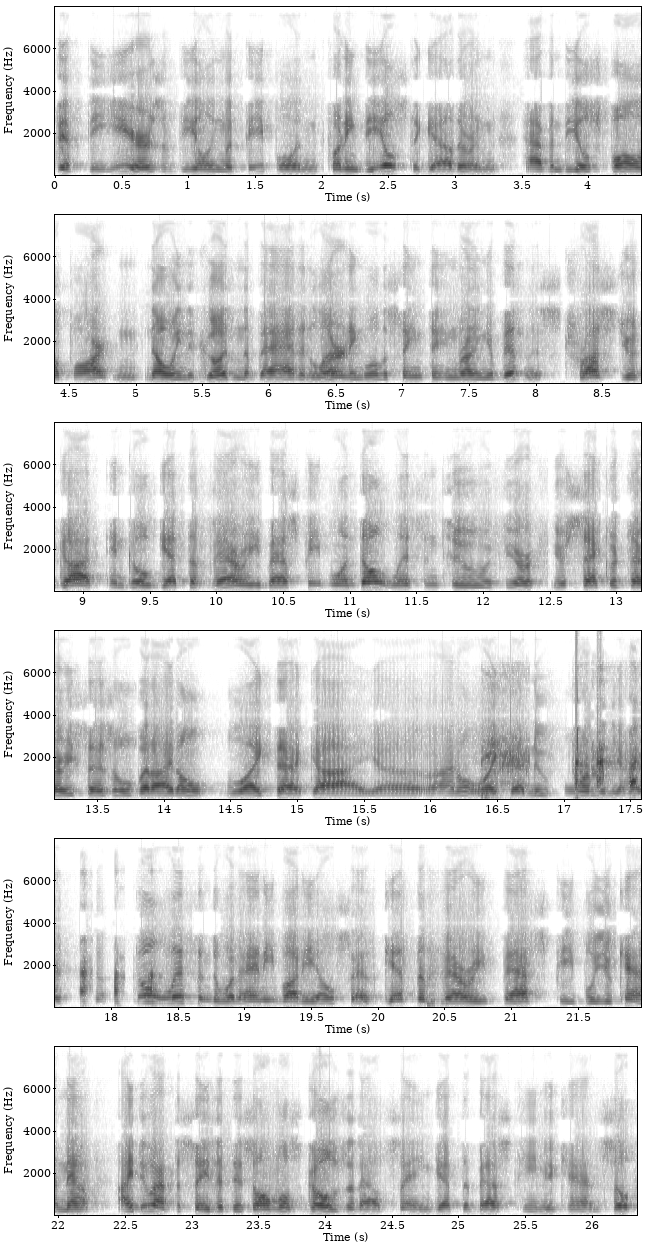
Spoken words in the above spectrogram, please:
50 years of dealing with people and putting deals together and having deals fall apart and knowing the good and the bad and learning. Well, the same thing running your business. Trust your gut and go get the very best people and don't listen to if your your secretary says, "Oh, but I don't like that guy. Uh, I don't like that new foreman you hired." don't listen to what anybody else says. Get the very best people you can. Now, I do have to say that this almost goes without saying. Get the best team you can. So,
